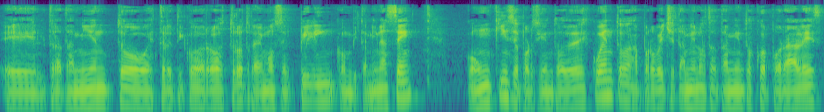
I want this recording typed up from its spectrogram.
el tratamiento estético de rostro traemos el peeling con vitamina C con un 15% de descuento. Aproveche también los tratamientos corporales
